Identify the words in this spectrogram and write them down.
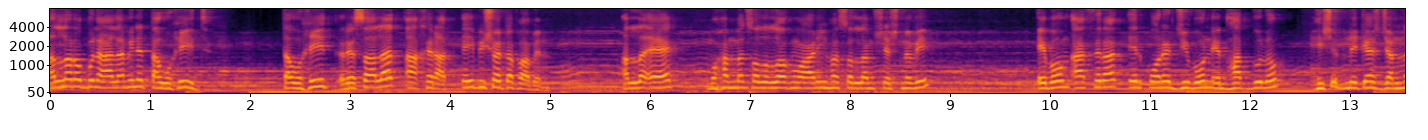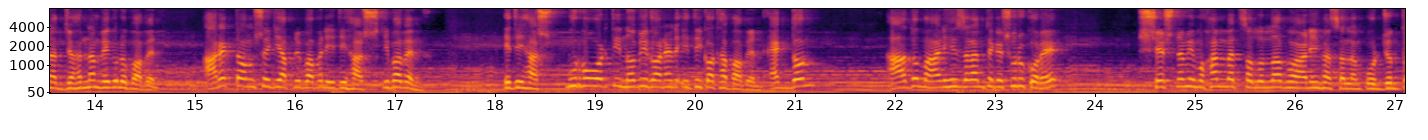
আল্লাহ রব্বুল আলমিনের তাওহিদ। তাওহিদ, রেসালাত, আখেরাত, এই বিষয়টা পাবেন। আল্লাহ এক, মোহাম্মদ সাল আলী হাসাল্লাম শেষ নবী। এবং আখেরাত, এর পরের জীবন, এর ধাপগুলো, হিসেব নিকেশ, জান্নাত, জাহান্নাম, এগুলো পাবেন। আরেকটা অংশে গিয়ে আপনি পাবেন? ইতিহাস। কি পাবেন? ইতিহাস। পূর্ববর্তী নবীগণের ইতিকথা পাবেন। একদম আদম আলী ইসলাম থেকে শুরু করে শেষ নবী মোহাম্মদ সাল্লাহ আলী আসাল্লাম পর্যন্ত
